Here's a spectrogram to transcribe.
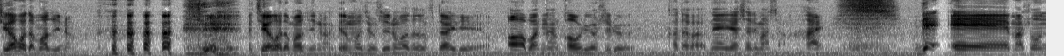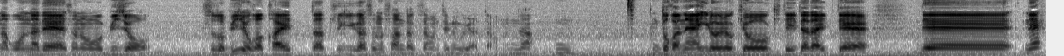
違うことはまずいな。違うことはまずいな。けど、まあ、女性の方と2人でアーバンな香りがする方がねいらっしゃってました。はい。で、えー、まあそんなこんなでその美女。そうそう美女が帰った次がその三択さんの手拭いやったもんな。うん。とかねいろいろ今日来ていただいて。でね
